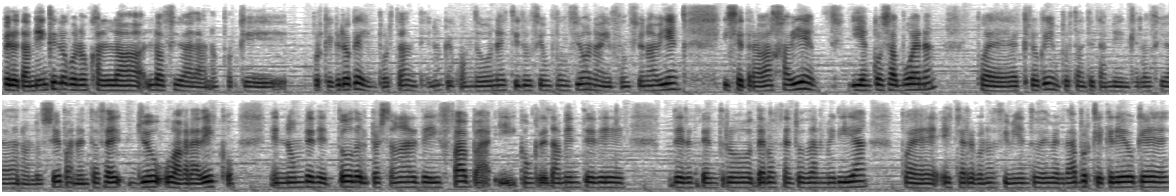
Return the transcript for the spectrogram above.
pero también que lo conozcan los ciudadanos, porque porque creo que es importante, ¿no? que cuando una institución funciona y funciona bien y se trabaja bien y en cosas buenas, pues creo que es importante también que los ciudadanos lo sepan. Entonces yo os agradezco en nombre de todo el personal de IFAPA y concretamente de, del centro de los centros de Almería pues este reconocimiento de verdad porque creo que,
